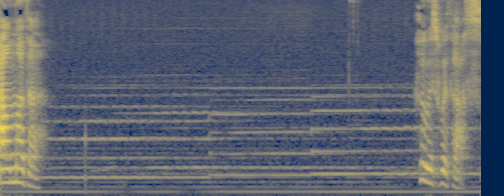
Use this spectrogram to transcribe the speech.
Our Mother. Who is with us?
